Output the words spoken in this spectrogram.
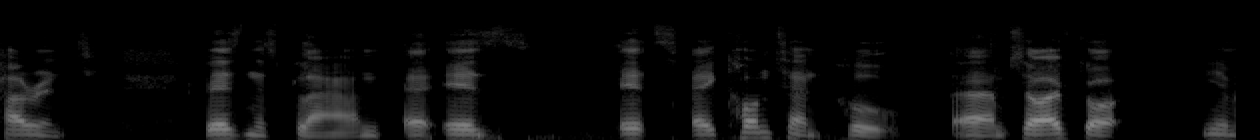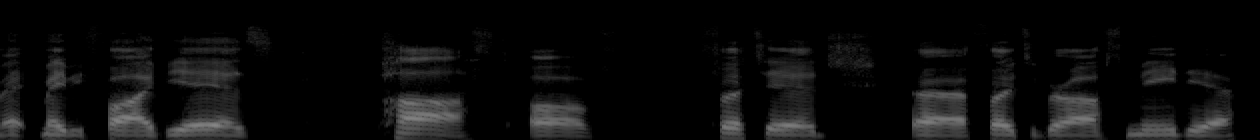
current business plan uh, is it's a content pool. Um, so I've got you know maybe five years past of footage, uh, photographs, media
